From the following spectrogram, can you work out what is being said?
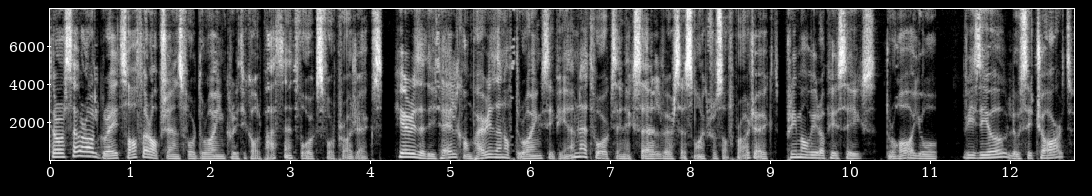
There are several great software options for drawing critical path networks for projects. Here is a detailed comparison of drawing CPM networks in Excel versus Microsoft Project, Primavera P6, Draw.io, Visio, Lucidchart,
